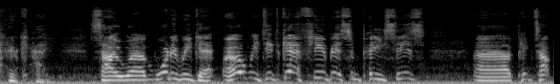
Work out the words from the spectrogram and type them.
okay, so um, what did we get? Well, we did get a few bits and pieces. Uh, picked up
